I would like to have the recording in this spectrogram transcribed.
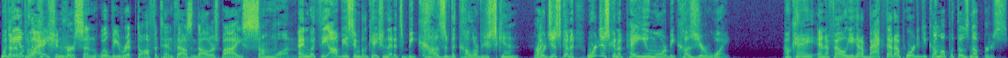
With that the implication, black person will be ripped off of ten thousand dollars by someone, and with the obvious implication that it's because of the color of your skin. Right. We're just gonna we're just gonna pay you more because you're white. Okay, NFL, you got to back that up. Where did you come up with those numbers?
